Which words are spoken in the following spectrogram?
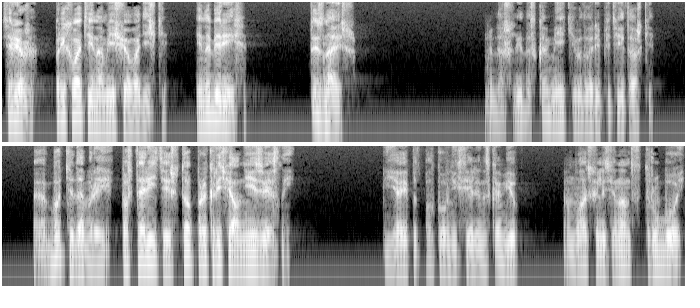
Сережа, прихвати нам еще водички и набери. Ты знаешь. Мы дошли до скамейки во дворе пятиэтажки. «Будьте добры, повторите, что прокричал неизвестный». Я и подполковник сели на скамью, а младший лейтенант с трубой,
